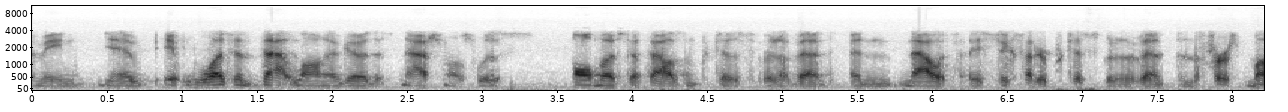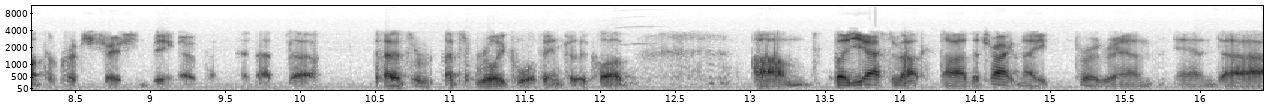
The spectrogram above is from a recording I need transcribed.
I mean, you know, it wasn't that long ago that nationals was almost a thousand participant event, and now it's a 600 participant event in the first month of registration being open, and that's uh, that's a that's a really cool thing for the club. Um, but you asked about uh, the track night program, and uh,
